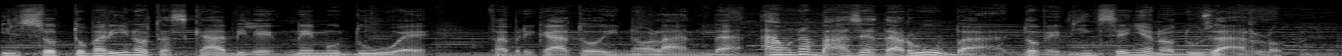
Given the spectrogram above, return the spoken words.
il sottomarino tascabile Nemo 2, fabbricato in Olanda, ha una base ad Aruba, dove vi insegnano ad usarlo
